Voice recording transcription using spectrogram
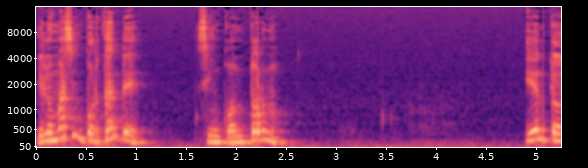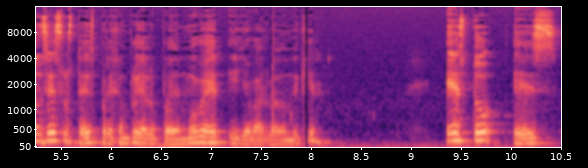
Y lo más importante, sin contorno. Y entonces ustedes, por ejemplo, ya lo pueden mover y llevarlo a donde quieran. Esto es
